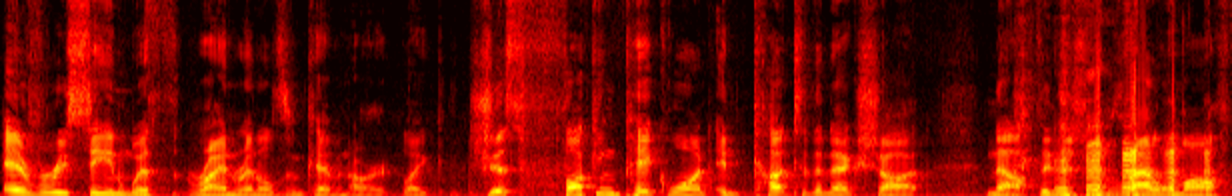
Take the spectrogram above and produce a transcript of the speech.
every scene with Ryan Reynolds and Kevin Hart. Like, just fucking pick one and cut to the next shot. No, they just rattle them off,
